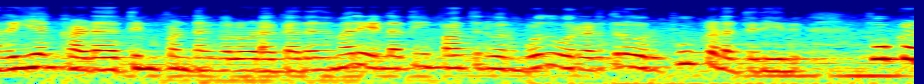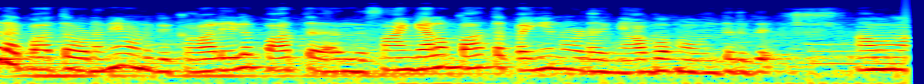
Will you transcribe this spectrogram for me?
நிறைய கடை தின்பண்டங்களோட கடை இது மாதிரி எல்லாத்தையும் பார்த்துட்டு வரும்போது ஒரு இடத்துல ஒரு பூக்கடை தெரியுது. பூக்கடை பார்த்த உடனே அவனுக்கு காலையில் பார்த்த அந்த சாயங்காலம் பார்த்த பையனோட ஞாபகம் வந்துடுது அவன்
